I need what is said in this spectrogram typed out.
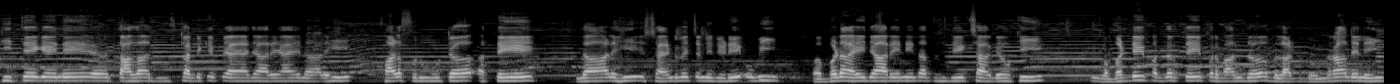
ਕੀਤੇ ਗਏ ਨੇ। ਤਾਲਾ ਜੂਸ ਕੱਢ ਕੇ ਪਿਆਇਆ ਜਾ ਰਿਹਾ ਹੈ। ਨਾਲ ਹੀ ਫਲ ਫਰੂਟ ਅਤੇ ਨਾਲ ਹੀ ਸੈਂਡਵਿਚ ਨੇ ਜਿਹੜੇ ਉਹ ਵੀ ਬਣਾਏ ਜਾ ਰਹੇ ਨੇ। ਤਾਂ ਤੁਸੀਂ ਦੇਖ ਸਕਦੇ ਹੋ ਕਿ ਵੱਡੇ ਪੱਧਰ ਤੇ ਪ੍ਰਬੰਧ ਬਲੱਡ ਡੋਨਰਾਂ ਦੇ ਲਈ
